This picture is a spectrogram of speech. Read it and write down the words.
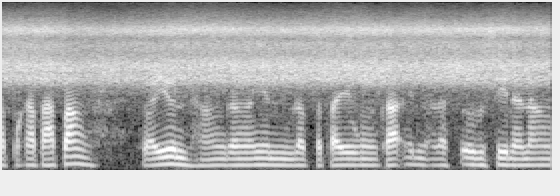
napakatapang. So ayun hanggang ngayon wala pa tayong kain alas 11 na ng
